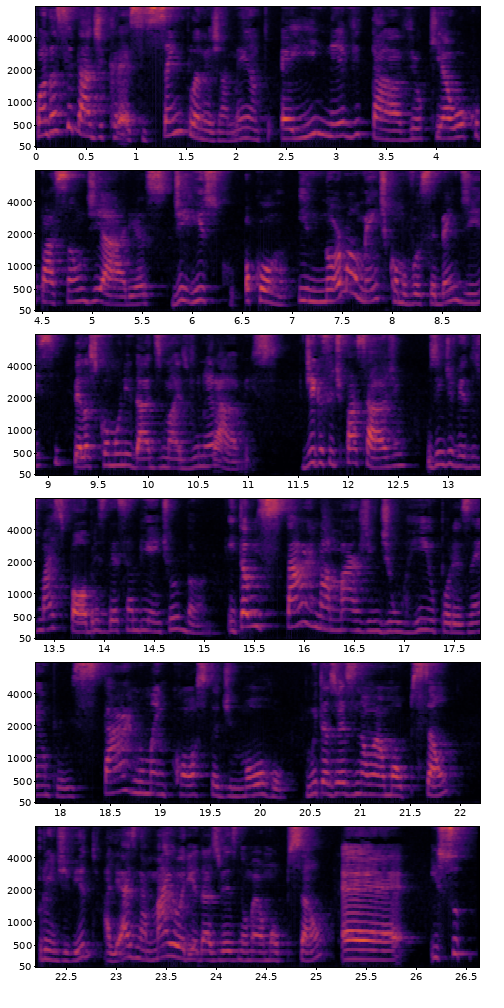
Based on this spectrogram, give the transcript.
Quando a cidade cresce sem planejamento, é inevitável inevitável que a ocupação de áreas de risco ocorra. E normalmente, como você bem disse, pelas comunidades mais vulneráveis. Diga-se de passagem, os indivíduos mais pobres desse ambiente urbano. Então, estar na margem de um rio, por exemplo, estar numa encosta de morro, muitas vezes não é uma opção para o indivíduo. Aliás, na maioria das vezes não é uma opção. É... Isso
